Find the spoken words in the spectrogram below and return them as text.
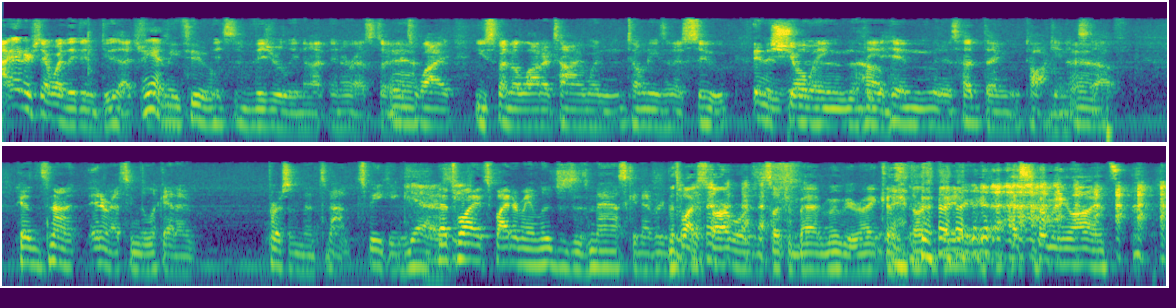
I understand why they didn't do that. Yeah, me too. It's visually not interesting. It's Yeah. why you spend a lot of time when Tony's in a suit In a- showing in the, the him and his HUD thing talking and Yeah. stuff. because it's not interesting to look at a person that's not speaking. Yeah, that's why Spider-Man loses his mask and everything. That's why Star Wars is such a bad movie, right? Because Darth Vader has so many lines.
